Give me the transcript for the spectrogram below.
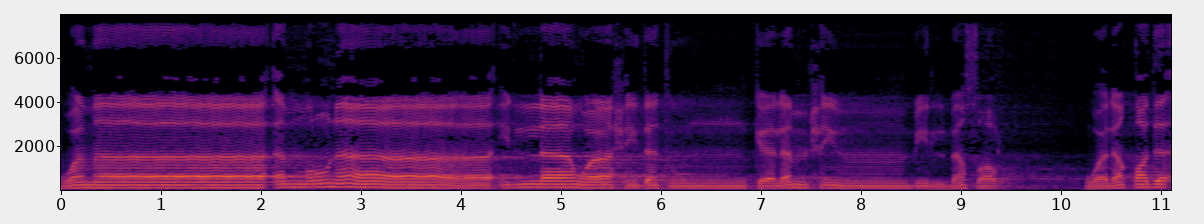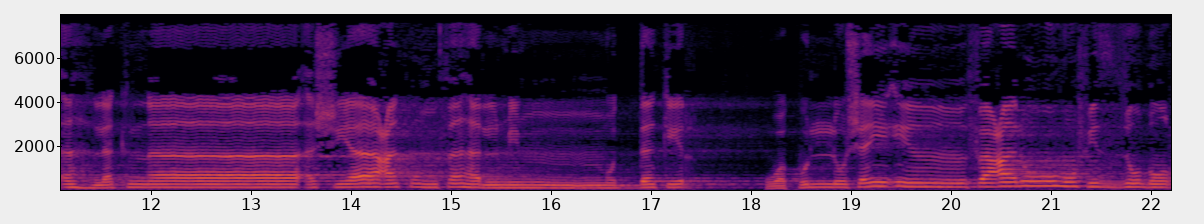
وَمَا أَمْرُنَا إِلَّا وَاحِدَةٌ كَلَمْحٍ بِالْبَصَرِ وَلَقَدْ أَهْلَكْنَا أَشْيَاعَكُمْ فَهَلْ مِن مُّدَّكِرٍ وَكُلُّ شَيْءٍ فَعَلُوهُ فِي الزُّبُرِ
